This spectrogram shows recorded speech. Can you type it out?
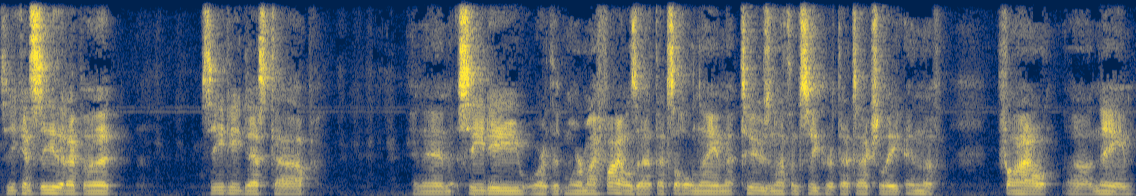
So you can see that I put CD desktop and then CD where the where my file's at, that's the whole name. That two's nothing secret. That's actually in the file uh, name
